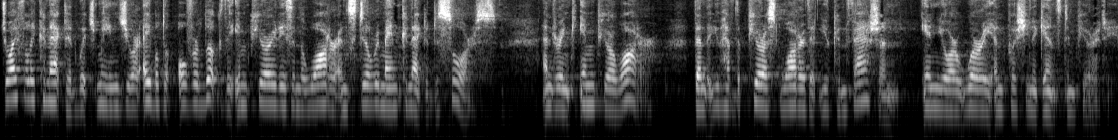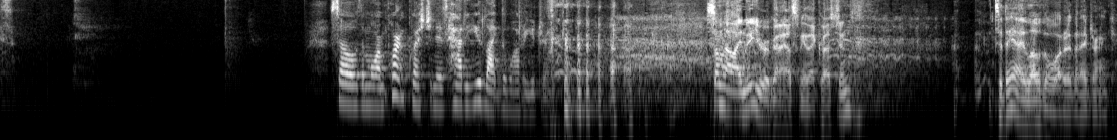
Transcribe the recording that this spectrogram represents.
joyfully connected, which means you are able to overlook the impurities in the water and still remain connected to source and drink impure water, than that you have the purest water that you can fashion in your worry and pushing against impurities. So the more important question is, how do you like the water you drink? Somehow I knew you were going to ask me that question. Today I love the water that I drink.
